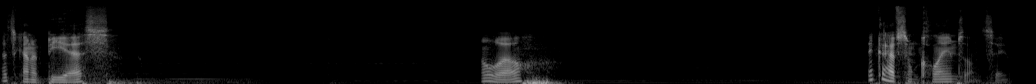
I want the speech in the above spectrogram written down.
That's kind of BS. Oh well. I think I have some claims on Samos.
